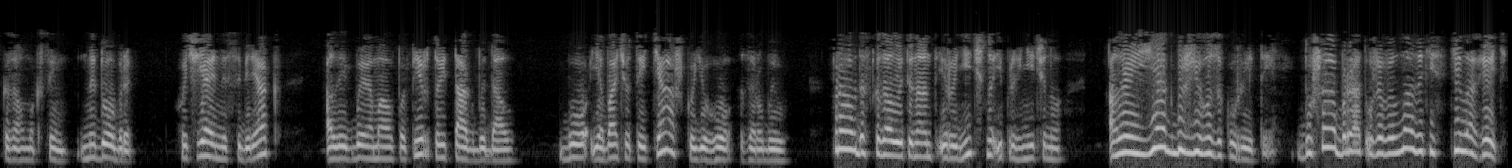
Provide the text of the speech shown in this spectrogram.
сказав Максим, недобре. Хоч я й не сибіряк, але якби я мав папір, то й так би дав. Бо я бачу, ти тяжко його заробив. Правда, сказав лейтенант іронічно і пригнічено, але як би ж його закурити? Душа, брат, уже вилазить із тіла геть,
